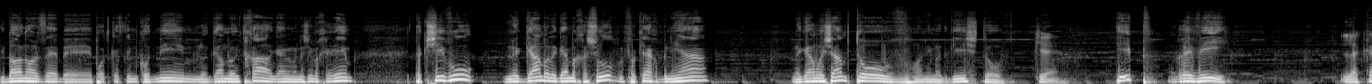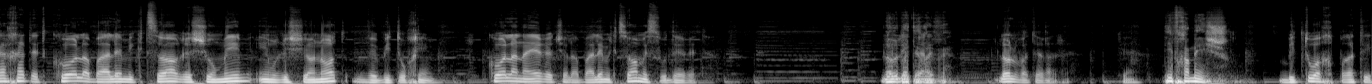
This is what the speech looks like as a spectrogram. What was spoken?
דיברנו על זה בפודקאסטים קודמים, גם לא איתך, גם עם אנשים אחרים. תקשיבו, לגמרי לגמרי חשוב, מפקח בנייה, לגמרי שם, טוב, אני מדגיש, טוב. כן. טיפ רביעי. לקחת את כל הבעלי מקצוע רשומים עם רישיונות וביטוחים. כל הניירת של הבעלי מקצוע מסודרת. לא, לא לוותר על זה. לא לוותר על זה, כן. טיפ חמש. ביטוח פרטי.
